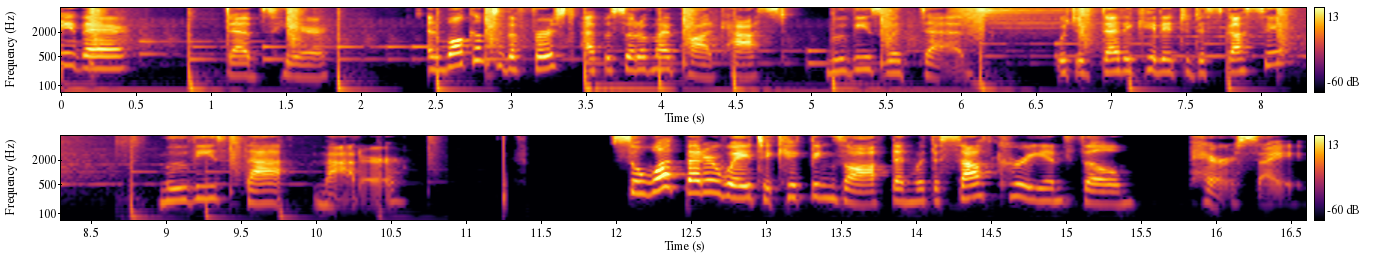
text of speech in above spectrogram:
Hey there, Debs here, and welcome to the first episode of my podcast, Movies with Debs, which is dedicated to discussing movies that matter. So, what better way to kick things off than with the South Korean film Parasite?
